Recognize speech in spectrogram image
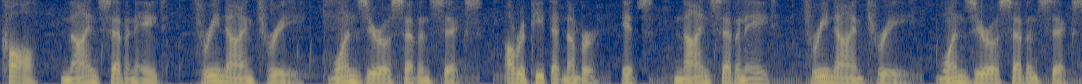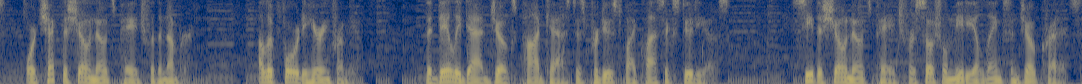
Call 978 393 1076. I'll repeat that number, it's 978 393 1076, or check the show notes page for the number. I look forward to hearing from you. The Daily Dad Jokes podcast is produced by Classic Studios. See the show notes page for social media links and joke credits.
